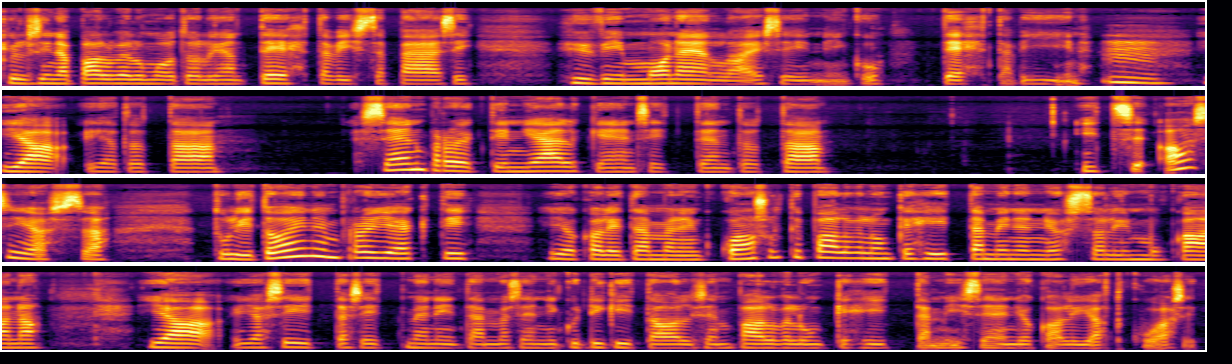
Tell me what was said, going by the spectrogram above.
kyllä siinä palvelumuotoilijan tehtävissä pääsi hyvin monenlaisiin niin kuin tehtäviin. Mm. Ja, ja tota, sen projektin jälkeen sitten tota, – itse asiassa tuli toinen projekti, joka oli tämmöinen konsulttipalvelun kehittäminen, jossa olin mukana. Ja, ja siitä sitten menin tämmöisen niin digitaalisen palvelun kehittämiseen, joka oli jatkua sit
